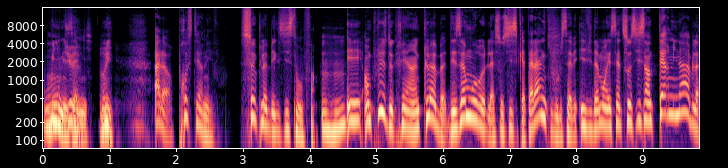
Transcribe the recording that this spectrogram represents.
Oui, Mon mes Dieu. amis. Oui. Oui. Alors, prosternez-vous. Ce club existe enfin. Mhm. Et en plus de créer un club des amoureux de la saucisse catalane, qui vous le savez évidemment est cette saucisse interminable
